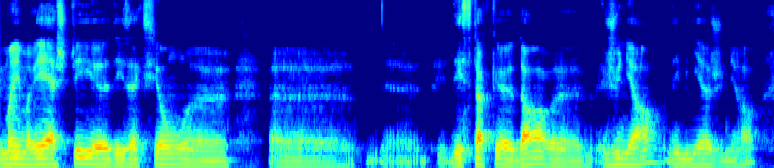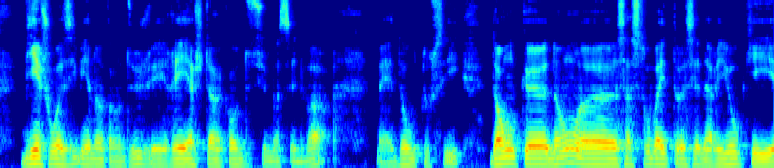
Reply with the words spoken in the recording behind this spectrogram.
même réacheté des actions des stocks d'or euh, junior, des minières juniors, bien choisis, bien entendu. J'ai réacheté encore du Suma Silver, mais d'autres aussi. Donc, non, ça se trouve être un scénario qui,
